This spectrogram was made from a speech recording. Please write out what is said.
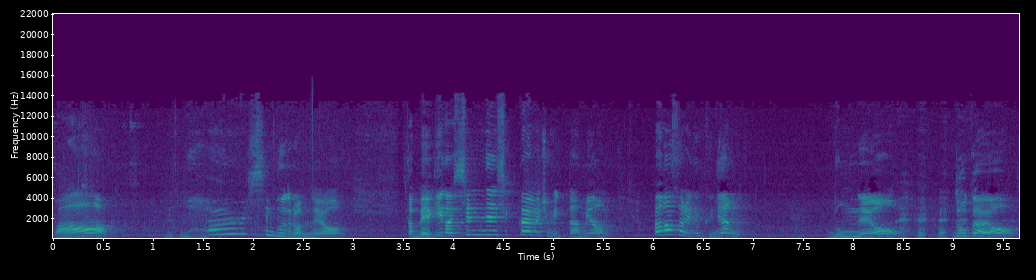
와, 훨씬 부드럽네요. 그러니까 메기가 씹는 식감이 좀 있다면 빠가사리는 그냥 녹네요. 녹아요.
